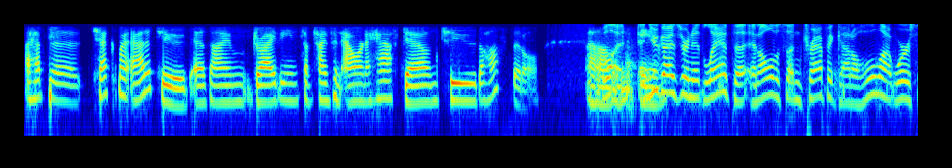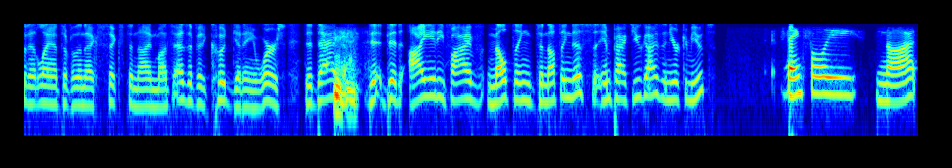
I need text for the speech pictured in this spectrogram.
I have to check my attitude as I'm driving sometimes an hour and a half down to the hospital. Um, well, and, and, and, you guys are in Atlanta, and all of a sudden traffic got a whole lot worse in Atlanta for the next six to nine months, as if it could get any worse. Did that? Mm-hmm. did, did I eighty five melting to nothingness impact you guys and your commutes? Thankfully, not.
